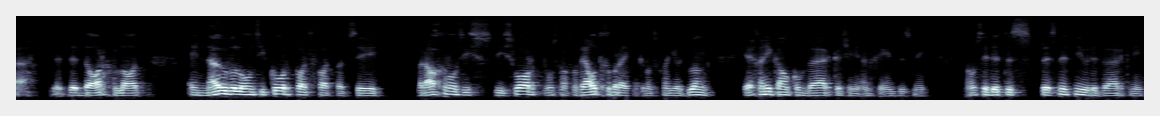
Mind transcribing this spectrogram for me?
uh dit, dit daar gelaat. En nou wil ons die kortpad vat wat sê maar dan gaan ons die die swaard ons gaan geweld gebruik en ons gaan jou dwing. Jy gaan nie kan kom werk as jy nie ingeënt is nie. En ons sê dit is dis net nie hoe dit werk nie.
